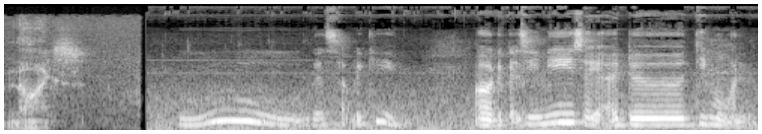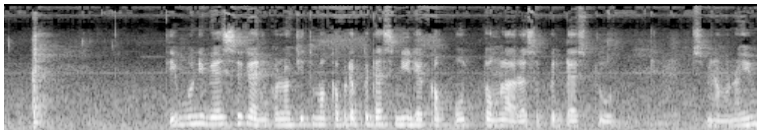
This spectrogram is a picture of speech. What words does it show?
Nice. Ooh, Gasap lagi. Oh dekat sini saya ada timun. Timun ni biasa kan Kalau kita makan pedas-pedas ni Dia akan potong lah rasa pedas tu. Bismillahirrahmanirrahim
